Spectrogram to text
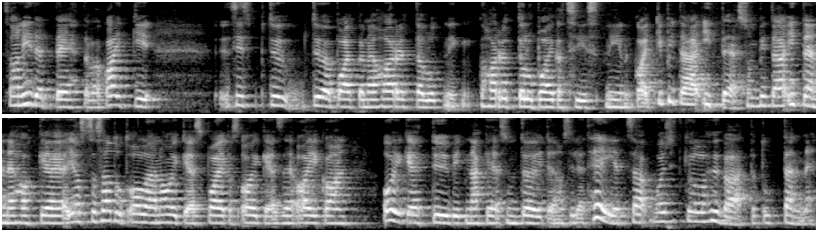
Se on itse tehtävä. Kaikki, siis ty- työpaikkana ja harjoittelut, niin, harjoittelupaikat siis, niin kaikki pitää itse. Sun pitää itse ne hakea ja jos sä satut olemaan oikeassa paikassa oikeaan aikaan, oikeat tyypit näkee sun töitä ja on silleen, että hei, että sä voisitkin olla hyvä, että tuu tänne.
